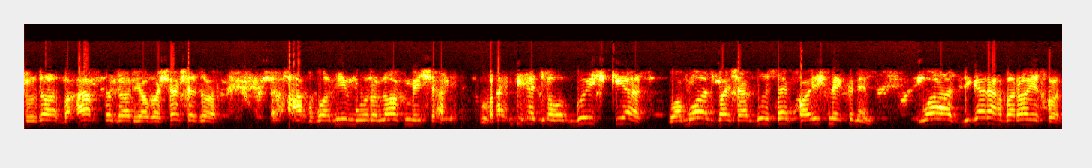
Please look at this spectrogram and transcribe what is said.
شده به هفت هزار یا به شش هزار افغانی مورولاک میشه. و این جوابگویش کی است؟ و ما از بشر دوست خواهش می‌کنیم. و از دیگر رهبرای خود.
